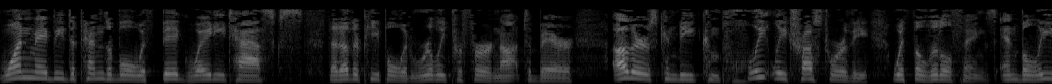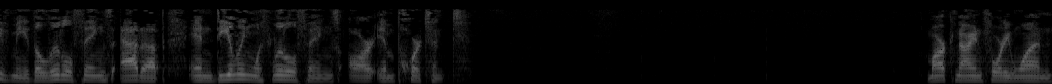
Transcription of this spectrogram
One may be dependable with big weighty tasks that other people would really prefer not to bear. Others can be completely trustworthy with the little things. And believe me, the little things add up and dealing with little things are important. Mark 9:41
